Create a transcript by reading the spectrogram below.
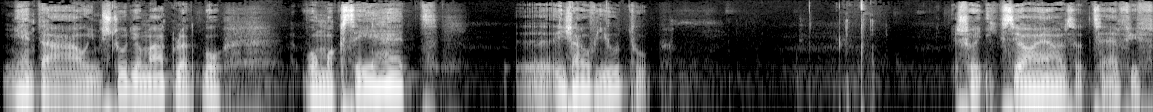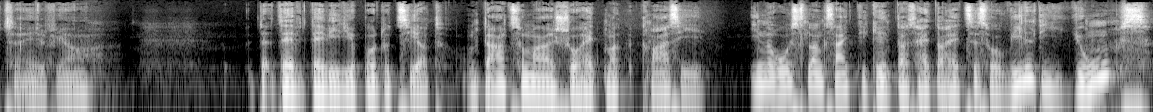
Wir haben da auch im Studium angeschaut, wo, wo man gesehen hat, äh, ist auch auf YouTube. Schon x Jahre her, also 10, 15, 11 Jahre. Der, der Video produziert. Und dazu mal schon hat man quasi in Russland gesagt, die das hat, da hat es so wilde Jungs,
